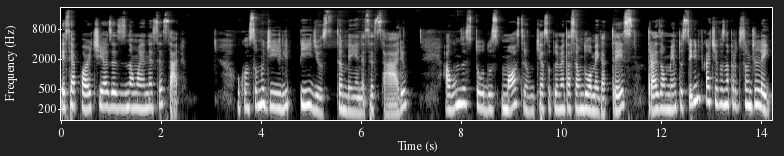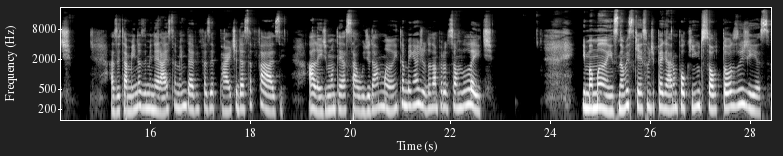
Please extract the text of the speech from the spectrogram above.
esse aporte às vezes não é necessário. O consumo de lipídios também é necessário. Alguns estudos mostram que a suplementação do ômega 3 traz aumentos significativos na produção de leite. As vitaminas e minerais também devem fazer parte dessa fase. Além de manter a saúde da mãe, também ajuda na produção do leite. E mamães, não esqueçam de pegar um pouquinho de sol todos os dias.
